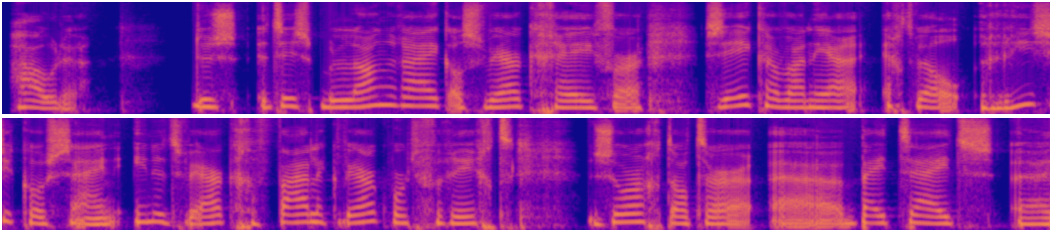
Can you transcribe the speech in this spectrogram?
houden. Dus het is belangrijk als werkgever, zeker wanneer er echt wel risico's zijn in het werk, gevaarlijk werk wordt verricht, zorg dat er uh, bij tijds uh,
